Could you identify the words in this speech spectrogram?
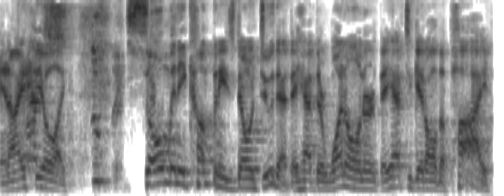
And I feel like so many companies don't do that. They have their one owner, they have to get all the pie.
